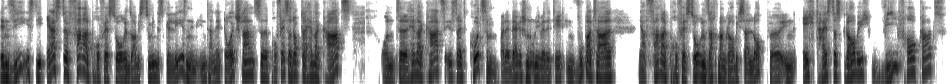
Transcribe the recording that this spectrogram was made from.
Denn sie ist die erste Fahrradprofessorin, so habe ich es zumindest gelesen im Internet Deutschlands, äh, Professor Dr. Heather Karz. Und äh, Heather Karz ist seit kurzem bei der Bergischen Universität in Wuppertal ja, Fahrradprofessorin, sagt man, glaube ich, salopp. In echt heißt das, glaube ich, wie, Frau Karz?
